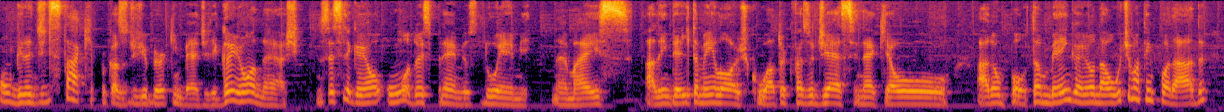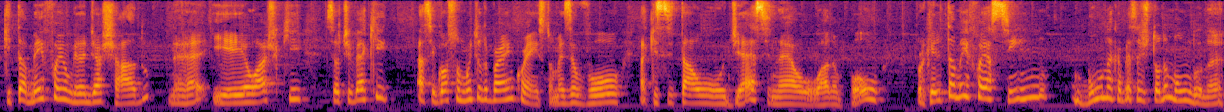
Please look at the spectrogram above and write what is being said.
um grande destaque por causa de Breaking Bad. Ele ganhou, né? Acho, não sei se ele ganhou um ou dois prêmios do Emmy, né? Mas além dele também, lógico, o ator que faz o Jesse, né? Que é o Aaron Paul também ganhou na última temporada, que também foi um grande achado, né? E eu acho que se eu tiver que. Assim, gosto muito do Brian Cranston, mas eu vou aqui citar o Jesse, né? O Aaron Paul, porque ele também foi assim. Um boom na cabeça de todo mundo, né?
